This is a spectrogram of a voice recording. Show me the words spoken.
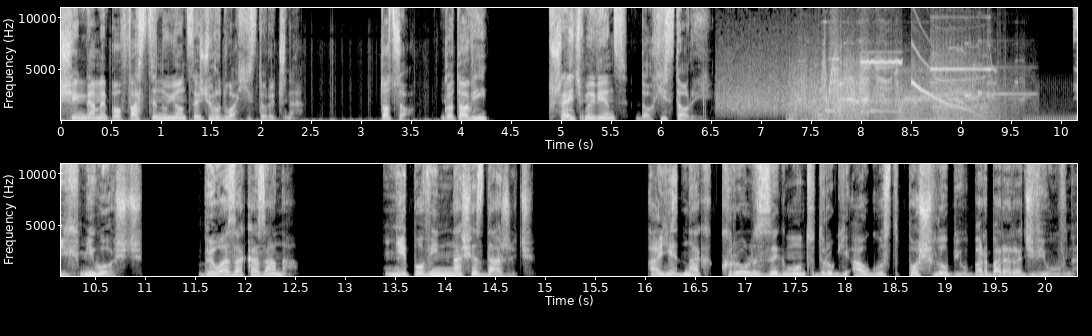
sięgamy po fascynujące źródła historyczne. To co, gotowi? Przejdźmy więc do historii. Ich miłość była zakazana. Nie powinna się zdarzyć. A jednak król Zygmunt II August poślubił Barbarę Radziwiłłównę.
